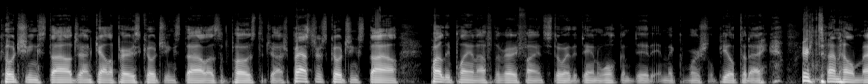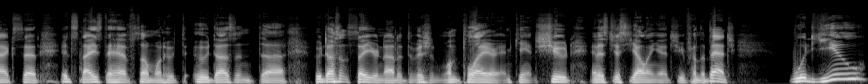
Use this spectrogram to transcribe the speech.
coaching style, John Calipari's coaching style, as opposed to Josh Pastner's coaching style, partly playing off the very fine story that Dan Wolken did in the commercial appeal today, where Doneal Mack said it's nice to have someone who who doesn't uh, who doesn't say you're not a Division One player and can't shoot and is just yelling at you from the bench. Would you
